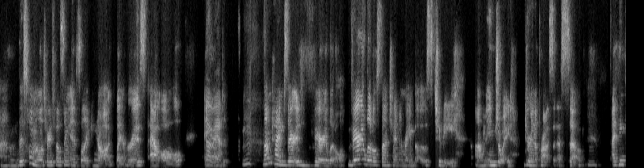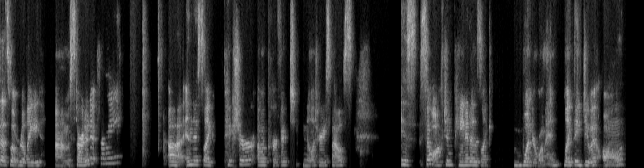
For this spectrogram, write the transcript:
um, this whole military spouse thing is like not glamorous at all. And oh, yeah. sometimes there is very little, very little sunshine and rainbows to be um, enjoyed during the process. So mm-hmm. I think that's what really um, started it for me. Uh, and this like picture of a perfect military spouse is so often painted as like Wonder Woman. Like they do it all. Mm-hmm.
